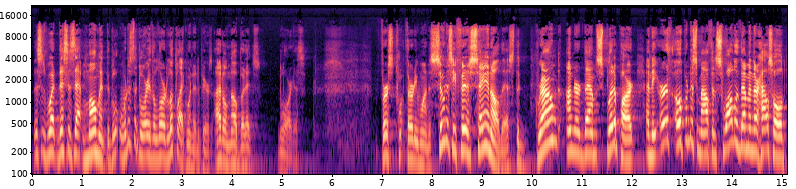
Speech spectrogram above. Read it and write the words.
This is what this is that moment. The, what does the glory of the Lord look like when it appears? I don't know, but it's glorious. Verse 31 As soon as he finished saying all this, the ground under them split apart, and the earth opened its mouth and swallowed them and their household,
